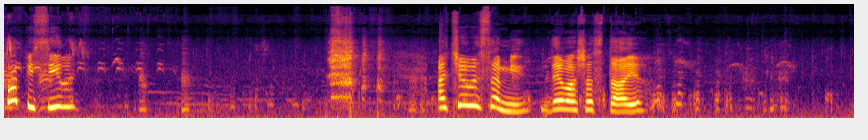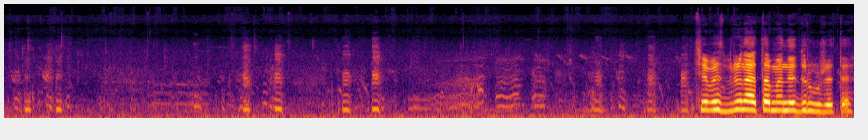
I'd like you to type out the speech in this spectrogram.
Хоп і сіли. А чого ви самі? Де ваша стая? Чи ви з брюнетами не дружите?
